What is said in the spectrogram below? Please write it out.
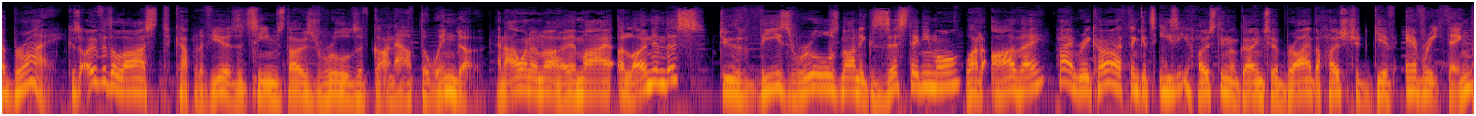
a braai. Because over the last couple of years, it seems those rules have gone out the window. And I want to know, am I alone in this? Do these rules not exist anymore? What are they? Hi, Enrico. I think it's easy. Hosting or going to a braai, the host should give everything.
